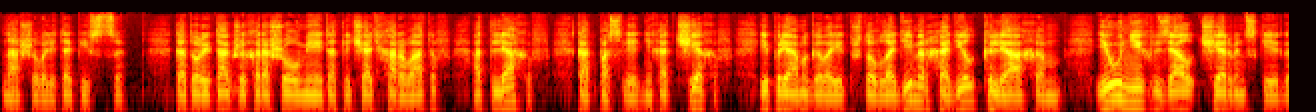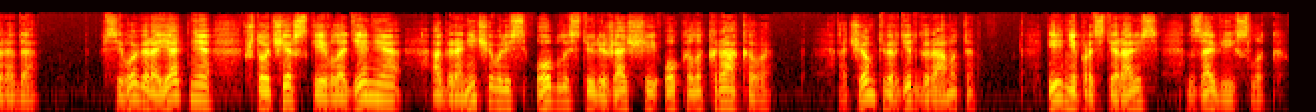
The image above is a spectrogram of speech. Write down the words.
нашего летописца, который также хорошо умеет отличать хорватов от ляхов, как последних от чехов, и прямо говорит, что Владимир ходил к ляхам и у них взял червенские города. Всего вероятнее, что чешские владения ограничивались областью, лежащей около Кракова, о чем твердит грамота и не простирались за Вислок,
